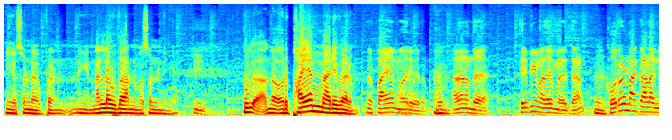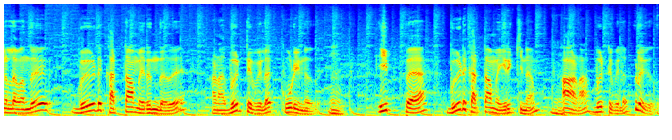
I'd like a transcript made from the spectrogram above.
நீங்கள் சொன்ன இப்போ நீங்கள் நல்ல உதாரணமாக சொன்னீங்க அந்த ஒரு பயம் மாதிரி வரும் ஒரு பயம் மாதிரி வரும் அதான் அந்த திருப்பியும் அதே மாதிரி தான். கொரோனா காலங்களில் வந்து வீடு கட்டாம இருந்தது ஆனா வீட்டு விலை கூடினது. இப்ப வீடு கட்டாம இருக்கணும் ஆனா வீட்டு விலை விழுகுது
